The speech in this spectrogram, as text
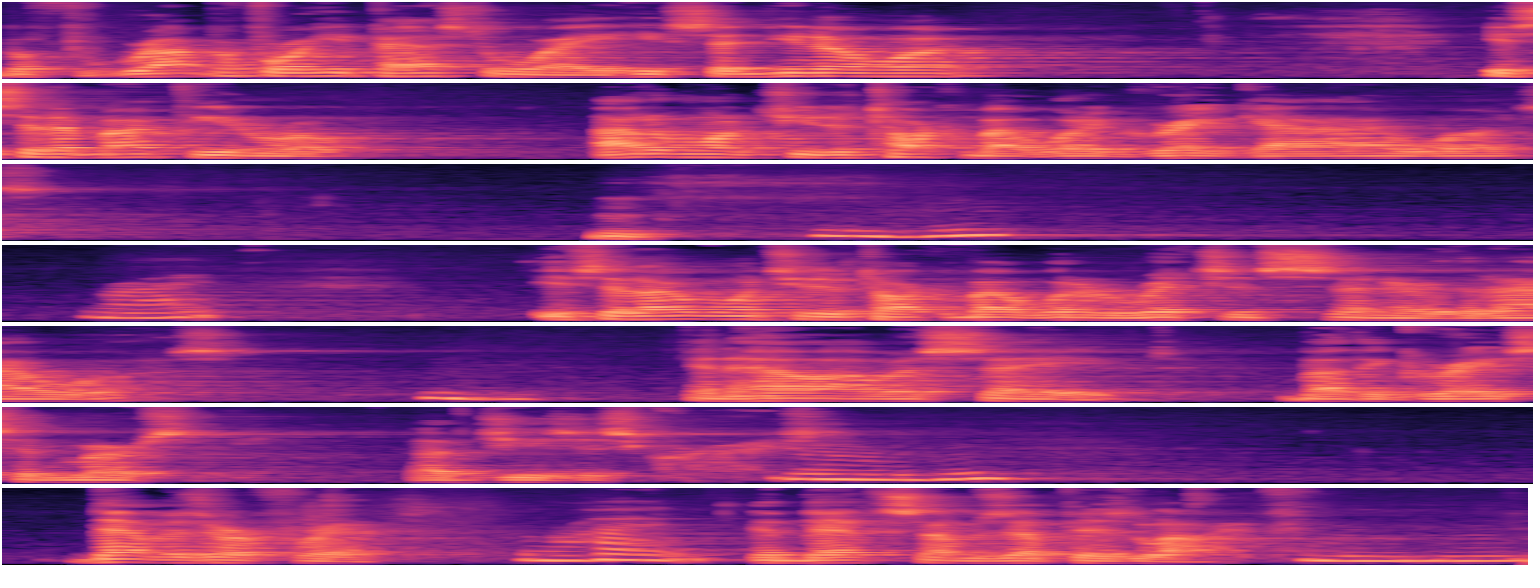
before, right before he passed away, he said, You know what? He said, At my funeral, I don't want you to talk about what a great guy I was. Hmm. Mm-hmm. right. He said, I want you to talk about what a wretched sinner that I was mm-hmm. and how I was saved by the grace and mercy of Jesus Christ. Mm-hmm. That was our friend, Right. and that sums up his life. Mm-hmm.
